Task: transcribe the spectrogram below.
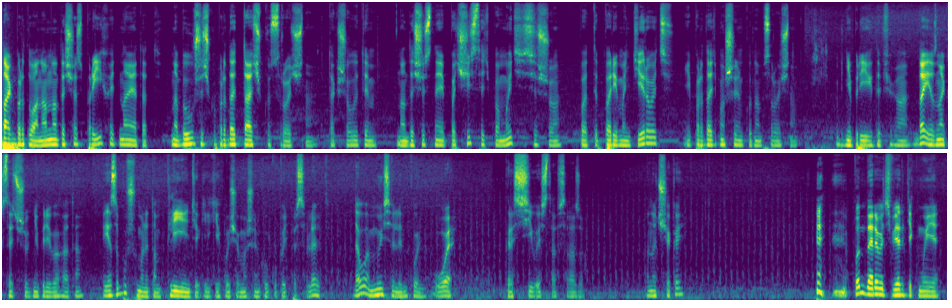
Так, братва, нам треба зараз приїхати на этот, на бэушечку продати тачку срочно. Так що летим. Надо щось неї почистить, помить, якщо що, поремонтувати і продати машинку нам срочно. В Дніпрі їх дофіга. Да, я знаю, кстати, що в Дніпрі багато. Я забув, що в мене там клієнтик, який хоче машинку купити, представляєте? Давай, мися, Лінкольн. Ой, красивий став сразу. А ну чекай. Бондаревич вертик миє.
